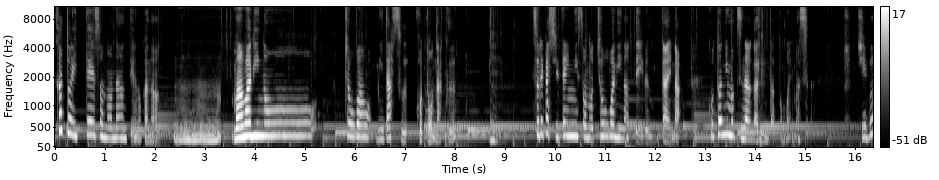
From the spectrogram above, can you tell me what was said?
かといってそのなんていうのかなうーん周りの調和を乱すことなくうん。それが自然にその調和になっているみたいなことにもつながるんだと思います。自分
